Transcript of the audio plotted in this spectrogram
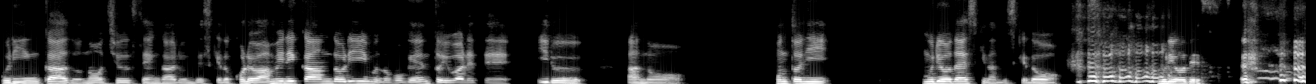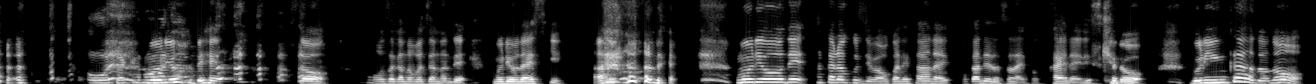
グリーンカードの抽選があるんですけど、これはアメリカンドリームの語源と言われている、あの、本当に無料大好きなんですけど、無料です。大阪の無料で、そう、大阪のおばちゃんなんで、無料大好き。無料で宝くじはお金買わない、お金出さないと買えないですけど、グリーンカードの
